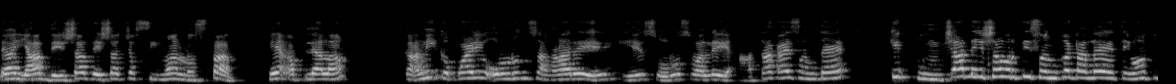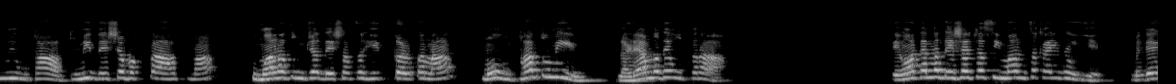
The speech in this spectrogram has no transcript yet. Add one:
तेव्हा या देशा देशाच्या सीमा नसतात हे आपल्याला कानी कपाळी ओरडून सांगणारे हे सोरोसवाले आता काय सांगताय? की तुमच्या देशावरती संकट आलंय तेव्हा तुम्ही उठा. तुम्ही देशभक्त आहात ना तुम्हाला तुमच्या देशाचं हित कळतं ना मग उठा तुम्ही लढ्यामध्ये उतरा. तेव्हा त्यांना देशाच्या सीमांचं काही नाहीये. म्हणजे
